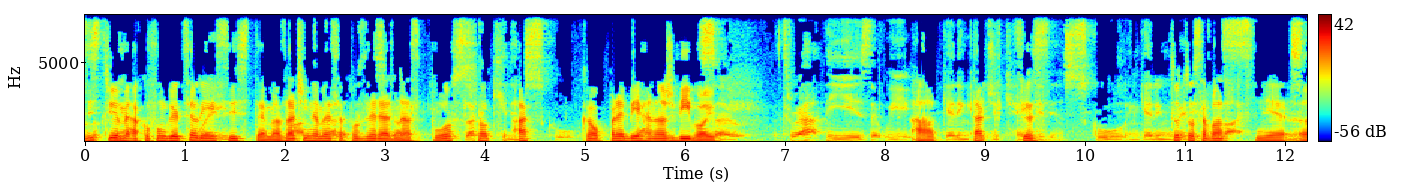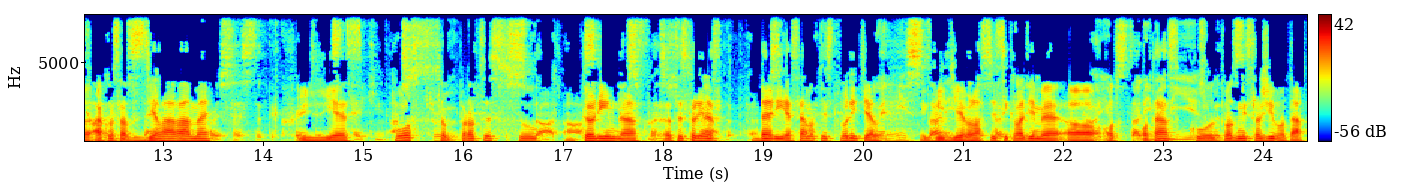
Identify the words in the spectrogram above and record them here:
zistujeme, ako funguje celý systém a začíname sa pozerať na spôsob, ako prebieha náš vývoj. A tak cez toto sa vlastne, e, ako sa vzdelávame, je spôsob procesu, ktorým nás, cez ktorý nás berie samotný stvoriteľ, kde vlastne si kladieme uh, otázku po zmysle života.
